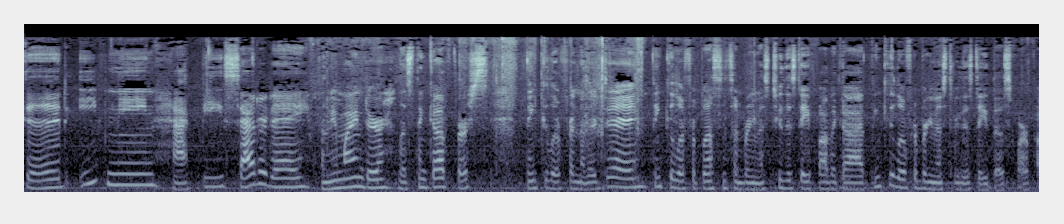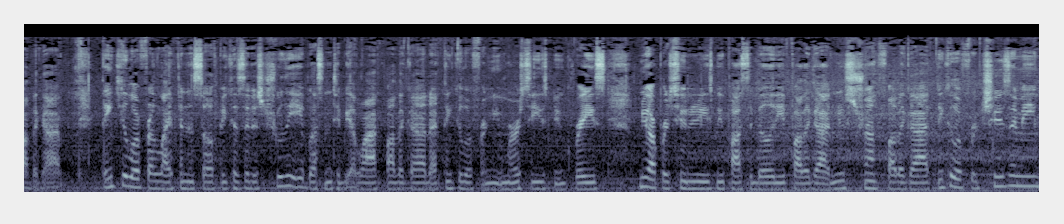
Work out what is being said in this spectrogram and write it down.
Good evening. Happy Saturday. Friendly reminder, let's think God first. Thank you, Lord, for another day. Thank you, Lord, for blessings and bringing us to this day, Father God. Thank you, Lord, for bringing us through this day thus far, Father God. Thank you, Lord, for life in itself because it is truly a blessing to be alive, Father God. I thank you, Lord, for new mercies, new grace, new opportunities, new possibility, Father God, new strength, Father God. Thank you, Lord, for choosing me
